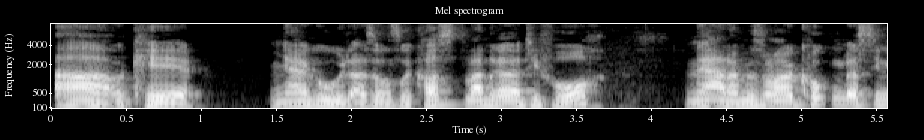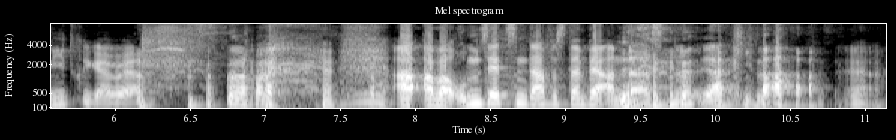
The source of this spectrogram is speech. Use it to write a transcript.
ah, okay, ja gut, also unsere Kosten waren relativ hoch. Ja, dann müssen wir mal gucken, dass die niedriger werden. Aber umsetzen darf es dann wer anders, ne? ja, klar. ja.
